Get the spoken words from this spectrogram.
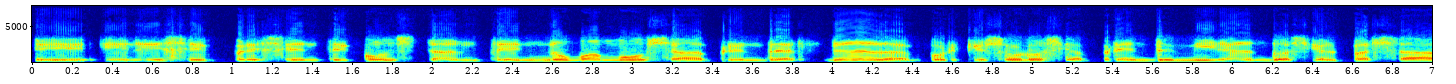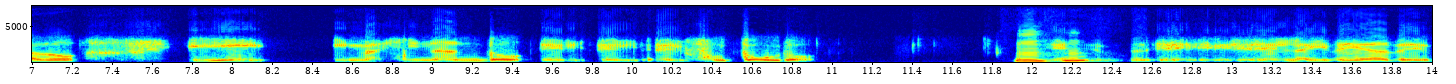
eh, en ese presente constante, no vamos a aprender nada, porque solo se aprende mirando hacia el pasado y imaginando el, el futuro. Eh, eh, la idea de,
